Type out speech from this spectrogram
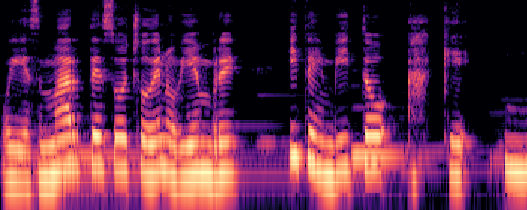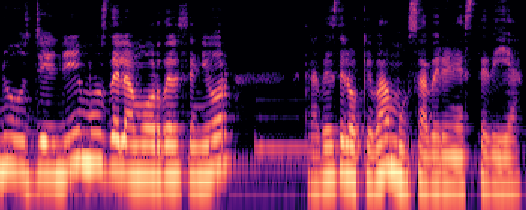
Hoy es martes 8 de noviembre y te invito a que nos llenemos del amor del Señor a través de lo que vamos a ver en este día.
